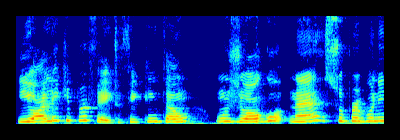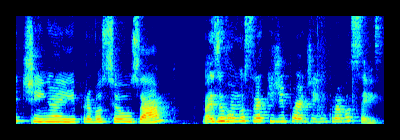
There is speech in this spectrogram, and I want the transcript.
E olha que perfeito, fica então um jogo, né, super bonitinho aí pra você usar. Mas eu vou mostrar aqui de pertinho pra vocês.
